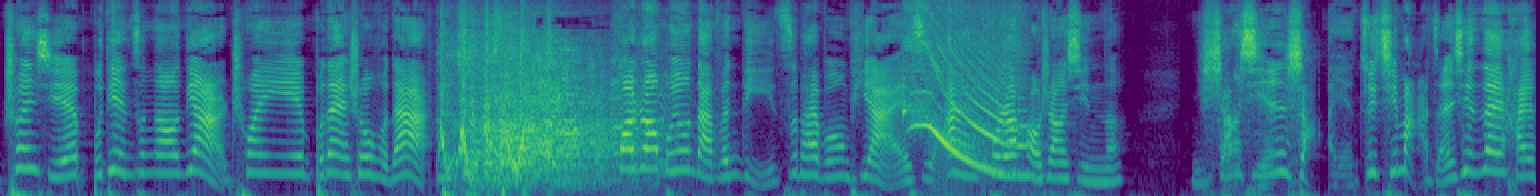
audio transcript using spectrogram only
穿鞋不垫增高垫，穿衣不带收腹带，化妆不用打粉底，自拍不用 PS。哎，忽然好伤心呢。你伤心啥呀？最起码咱现在还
